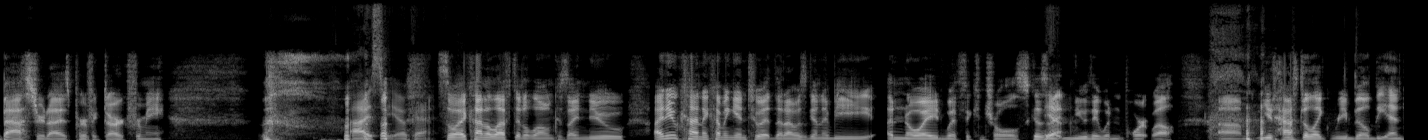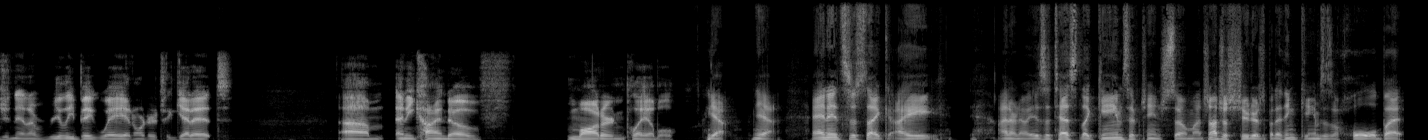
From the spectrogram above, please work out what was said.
bastardize Perfect Dark for me. I see. Okay. so I kind of left it alone because I knew I knew kind of coming into it that I was going to be annoyed with the controls because Yeah. I knew they wouldn't port well. Um, you'd have to like rebuild the engine in a really big way in order to get it um, any kind of modern playable. Yeah, yeah, and it's just like I, I don't know. It's a test. Like games have changed so much, not just shooters, but I think games as a whole. But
